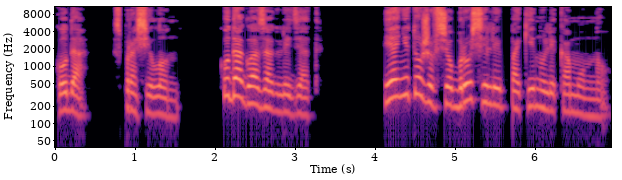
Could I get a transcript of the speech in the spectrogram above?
«Куда?» Спросил он. Куда глаза глядят? И они тоже все бросили, покинули коммуну.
